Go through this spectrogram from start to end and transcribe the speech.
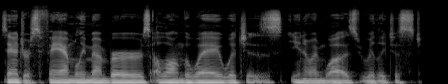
Sandra's family members along the way, which is, you know, and was really just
